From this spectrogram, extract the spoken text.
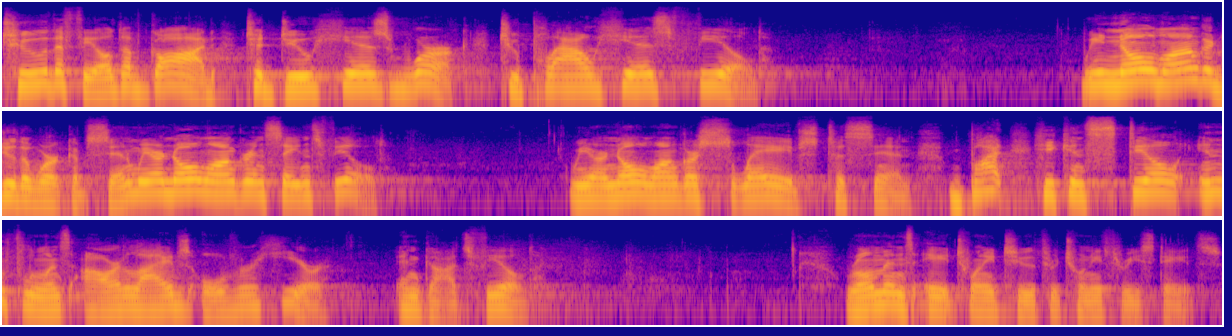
to the field of God to do his work, to plow his field. We no longer do the work of sin. We are no longer in Satan's field. We are no longer slaves to sin. But he can still influence our lives over here in God's field. Romans 8 22 through 23 states,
